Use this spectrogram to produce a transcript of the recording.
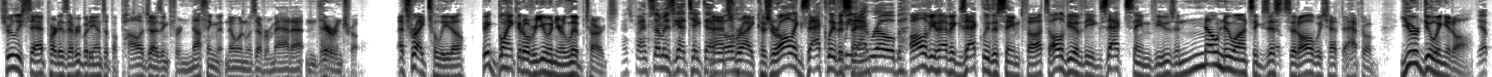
Truly sad part is everybody ends up apologizing for nothing that no one was ever mad at, and they're in trouble. That's right, Toledo. Big blanket over you and your libtards. That's fine. Somebody's got to take that off. That's role. right, because you're all exactly the Give me same. that robe. All of you have exactly the same thoughts. All of you have the exact same views, and no nuance exists at all. We should have to have to. You're doing it all. Yep.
